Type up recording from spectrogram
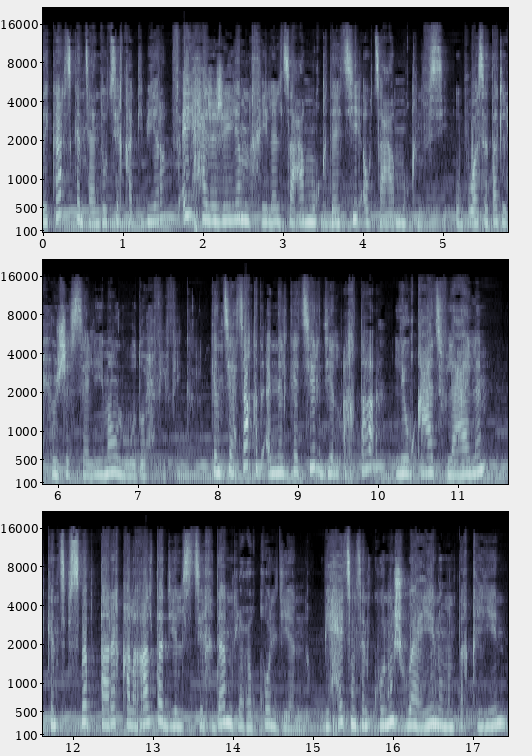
ديكارت كانت عنده ثقة كبيرة في أي حاجة جاية من خلال تعمق ذاتي أو تعمق نفسي وبواسطة الحجة السليمة والوضوح في الفكر. كانت يعتقد أن الكثير ديال الأخطاء اللي وقعت في العالم كانت بسبب الطريقة الغلطة ديال استخدام العقول ديالنا بحيث ما تنكونوش واعيين ومنطقيين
